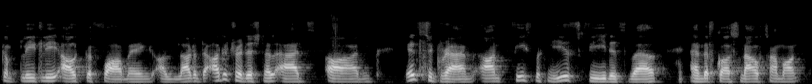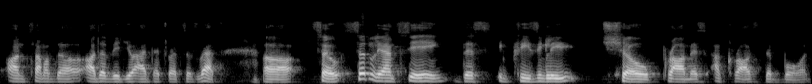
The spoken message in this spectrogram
completely outperforming a lot of the other traditional ads on Instagram, on Facebook news feed as well, and of course now some on, on some of the other video ad networks as well. Uh, so certainly I'm seeing this increasingly show promise across the board.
